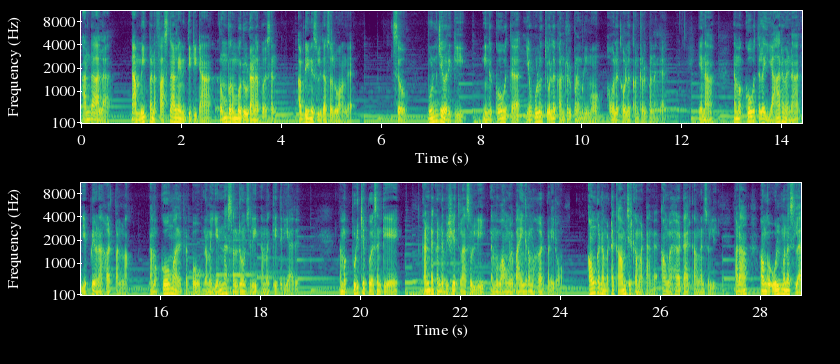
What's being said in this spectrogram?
அந்த ஆளா? நான் மீட் பண்ண ஃபஸ்ட் நாளில் என்னை திட்டான் ரொம்ப ரொம்ப ரூடான பர்சன் அப்படின்னு சொல்லி தான் சொல்லுவாங்க. ஸோ முடிஞ்ச வரைக்கும் நீங்கள் கோவத்தை எவ்வளோக்கு எவ்வளோ கண்ட்ரோல் பண்ண முடியுமோ அவ்வளோக்கு அவ்வளோ கண்ட்ரோல் பண்ணுங்கள் ஏன்னா நம்ம கோவத்தில் யாரை வேணால் எப்படி வேணால் ஹர்ட் பண்ணலாம். நம்ம கோவமாக இருக்கிறப்போ நம்ம என்ன சொல்கிறோம்னு சொல்லி நமக்கே தெரியாது. நமக்கு பிடிச்ச பர்சன்ட்டையே கண்ட கண்ட விஷயத்தெலாம் சொல்லி நம்ம அவங்கள பயங்கரமாக ஹர்ட் பண்ணிடுவோம். அவங்க நம்மகிட்ட காமிச்சிருக்க மாட்டாங்க. அவங்க ஹர்ட் ஆயிருக்காங்கன்னு சொல்லி. ஆனால் அவங்க உள் மனசில்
